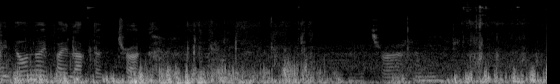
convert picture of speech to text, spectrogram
I don't know if I locked the truck. Try. Let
